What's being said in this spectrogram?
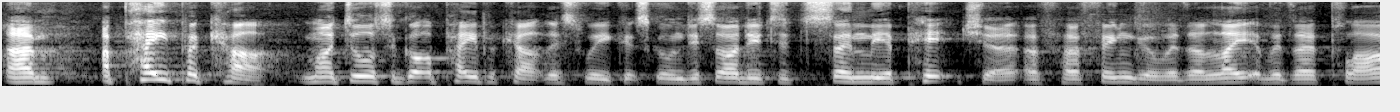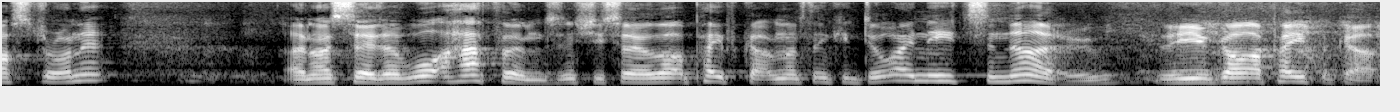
Um, a paper cut. My daughter got a paper cut this week at school and decided to send me a picture of her finger with a, later with a plaster on it. And I said, uh, What happened? And she said, I got a paper cut. And I'm thinking, Do I need to know that you've got a paper cut?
